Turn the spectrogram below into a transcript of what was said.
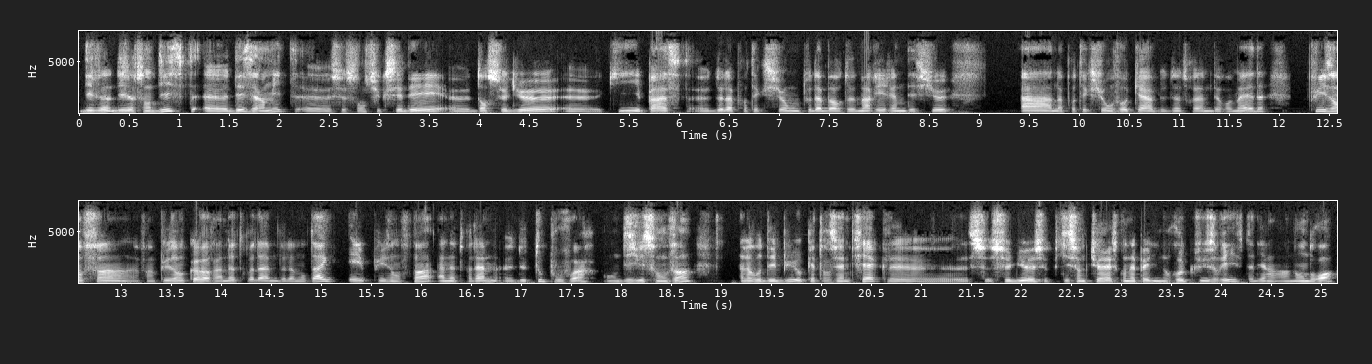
1910 euh, des ermites se sont succédés dans ce lieu qui passe de la protection tout d'abord de Marie, Reine des Cieux, à la protection vocable de Notre-Dame des Remèdes, puis enfin, enfin plus encore à Notre-Dame de la Montagne, et puis enfin à Notre-Dame de Tout Pouvoir en 1820. Alors au début, au XIVe siècle, euh, ce, lieu, ce petit sanctuaire est ce qu'on appelle une recluserie, c'est-à-dire un endroit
